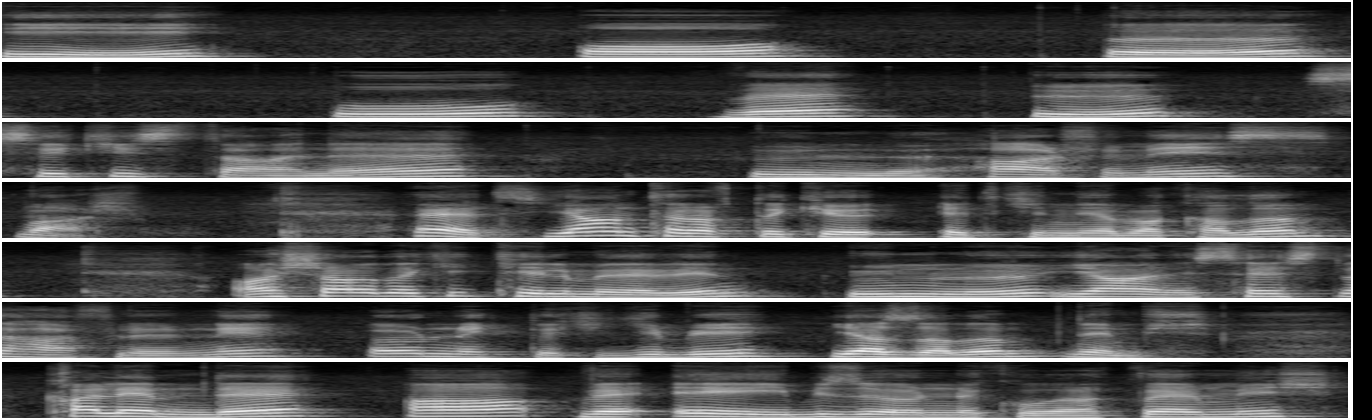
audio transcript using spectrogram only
I, O, Ö, U ve Ü 8 tane ünlü harfimiz var. Evet yan taraftaki etkinliğe bakalım. Aşağıdaki kelimelerin ünlü yani sesli harflerini örnekteki gibi yazalım demiş. Kalemde A ve E'yi bize örnek olarak vermiş.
